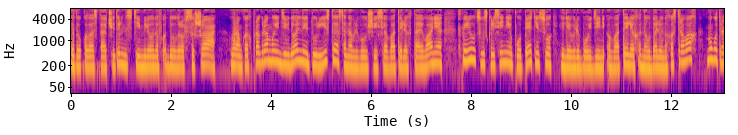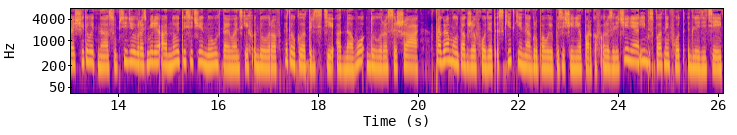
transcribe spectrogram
Это около 114 миллионов долларов США. В рамках программы индивидуальные туристы, останавливающиеся в отелях Тайваня в период с воскресенья по пятницу или в любой день в отелях на удаленных островах, могут рассчитывать на субсидию в размере 1 тысячи новых тайваньских долларов. Это около 31 доллара США. Программу также входят скидки на групповые посещения парков развлечения и бесплатный вход для детей.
